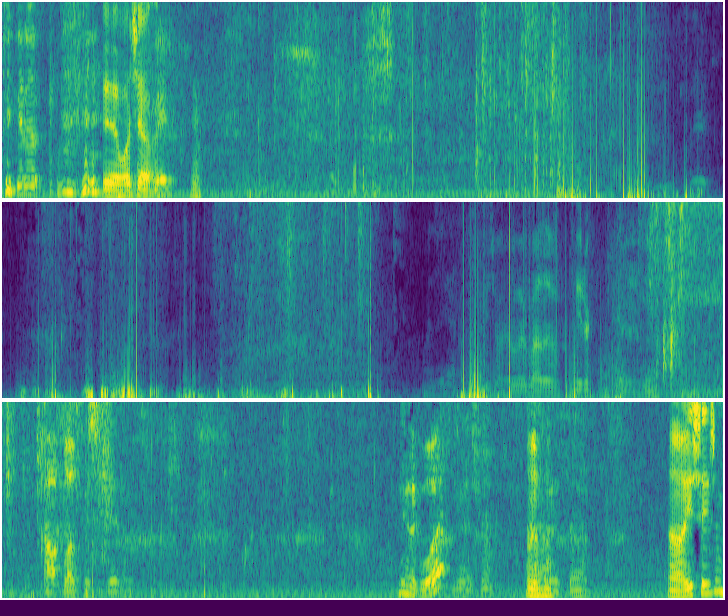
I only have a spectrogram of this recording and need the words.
Pick it up. Yeah, watch out. Ready? Yeah. He's right over there by the heater. Oh, blowfish is good. He's like, what? Yeah, shrimp. I don't understand. Oh, he sees him.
